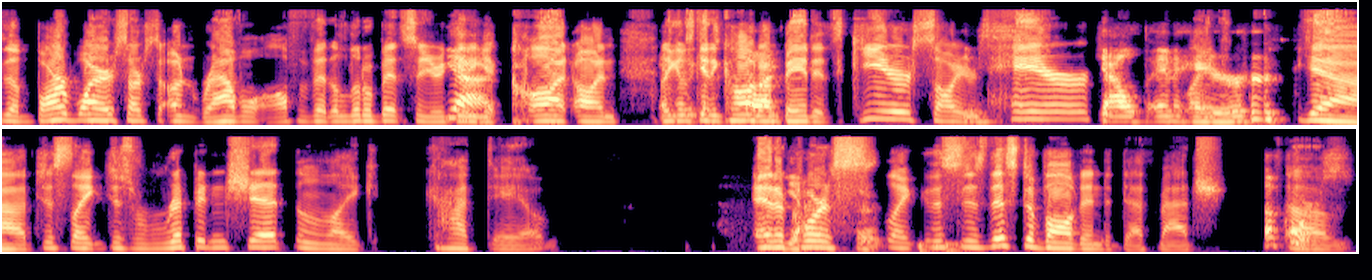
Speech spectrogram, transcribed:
the barbed wire starts to unravel off of it a little bit, so you're yeah. getting it caught on like it was getting caught, caught on Bandit's gear, Sawyer's hair, scalp and like, hair. Yeah, just like just ripping shit and like, god damn. And of yeah, course, so, like this is this devolved into death match. Of course.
